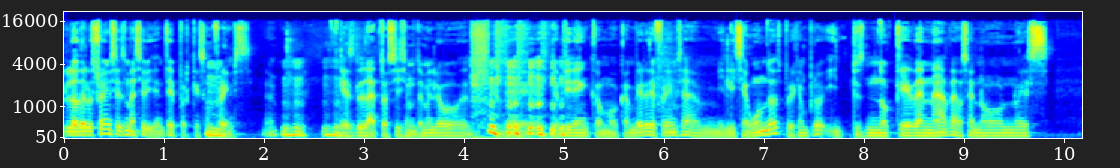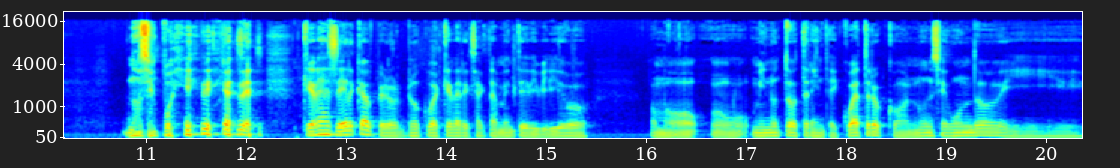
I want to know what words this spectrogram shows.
Lo de los frames es más evidente porque son mm. frames, Que es latosísimo. También luego te, piden como cambiar de frames a milisegundos, por ejemplo, y pues no queda nada, o sea, no, no es no se puede. queda cerca, pero no va a quedar exactamente dividido como un minuto 34 con un segundo y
